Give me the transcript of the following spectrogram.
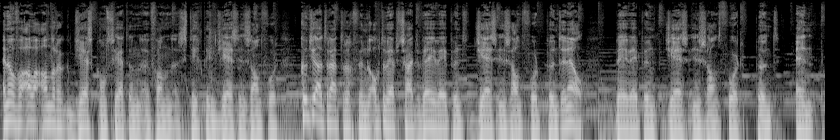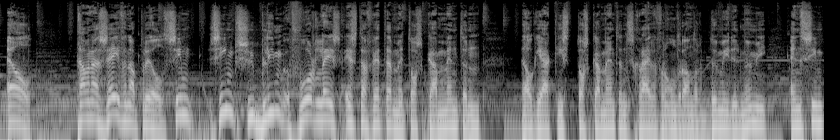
en over alle andere jazzconcerten van Stichting Jazz in Zandvoort... kunt u uiteraard terugvinden op de website www.jazzinzandvoort.nl www.jazzinzandvoort.nl Gaan we naar 7 april. Sim, Sim Subliem voorlees estafette met Toscamenten. Elk jaar kiest Toscamenten, schrijver van onder andere Dummy de Mummy... en Sim,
